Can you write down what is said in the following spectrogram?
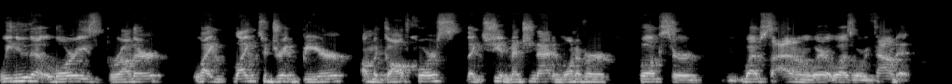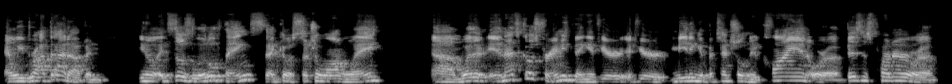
we knew that Lori's brother like liked to drink beer on the golf course. Like she had mentioned that in one of her books or website. I don't know where it was where we found it. And we brought that up. And, you know, it's those little things that go such a long way. Um, whether and that goes for anything. If you're if you're meeting a potential new client or a business partner or a,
